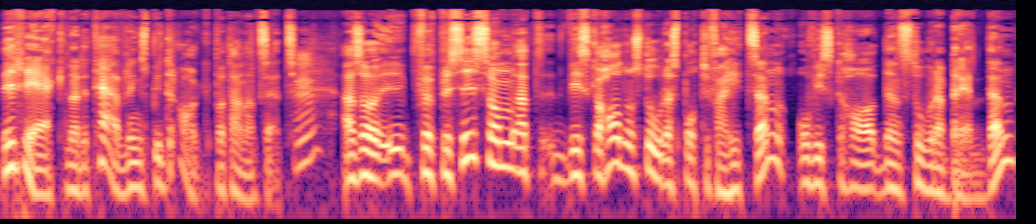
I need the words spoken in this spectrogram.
beräknade tävlingsbidrag på ett annat sätt. Alltså, för precis som att vi ska ha de stora Spotify-hitsen och vi ska ha den stora bredden.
